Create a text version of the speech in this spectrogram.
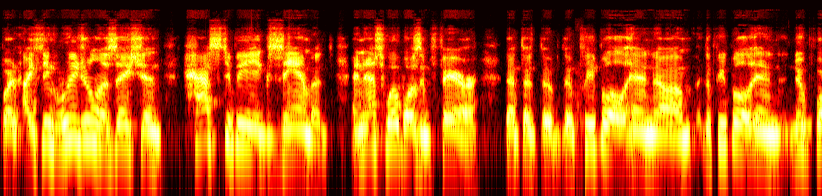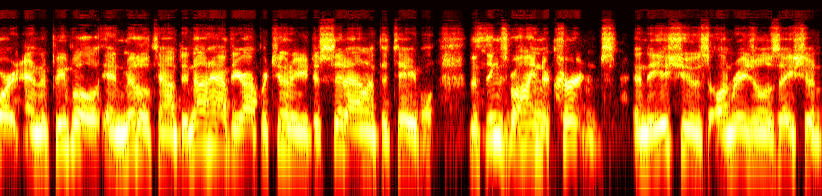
But I think regionalization has to be examined, and that's what wasn't fair. That the the, the people in um, the people in Newport and the people in Middletown did not have the opportunity to sit down at the table. The things behind the curtains and the issues on regionalization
